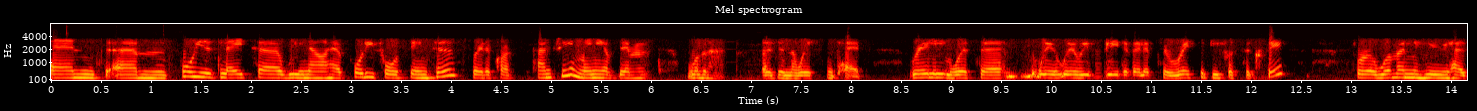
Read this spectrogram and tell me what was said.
And um, four years later, we now have 44 centres spread across the country, many of them more than those in the Western Cape. Really, with uh, where, where we've really developed a recipe for success for a woman who has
